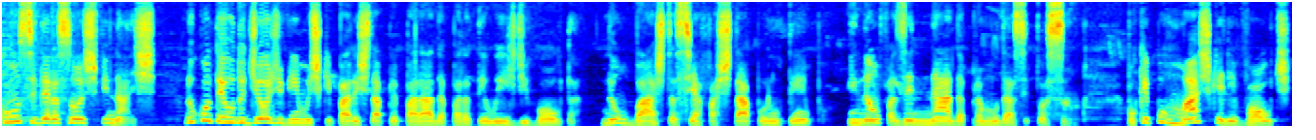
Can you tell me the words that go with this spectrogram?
Considerações finais. No conteúdo de hoje vimos que para estar preparada para ter o ex de volta, não basta se afastar por um tempo e não fazer nada para mudar a situação. Porque por mais que ele volte,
